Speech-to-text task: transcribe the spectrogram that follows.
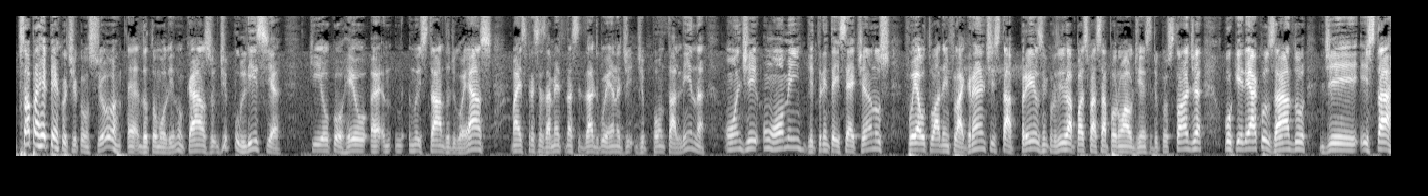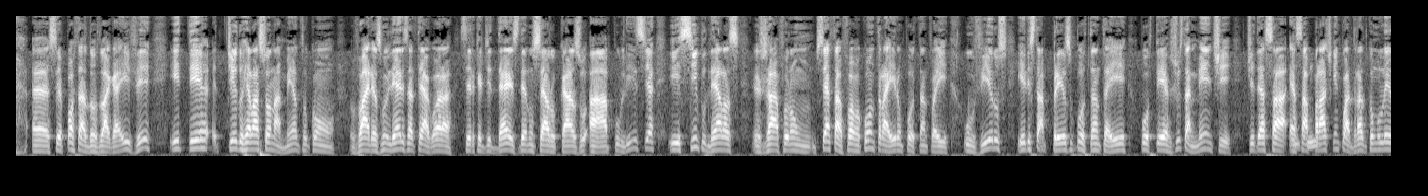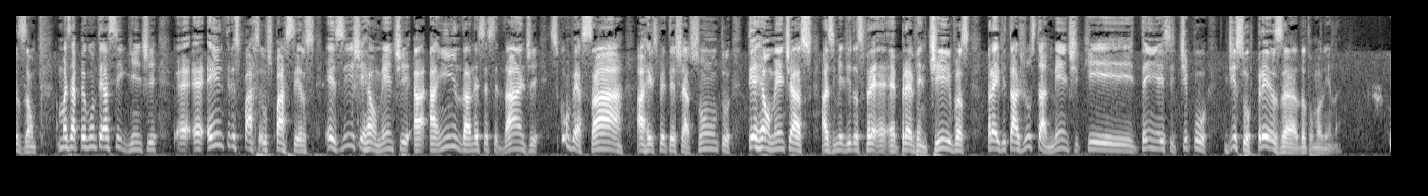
só para repercutir com o senhor, é, doutor Molina, um caso de polícia que ocorreu é, no estado de Goiás, mais precisamente na cidade goiana de, de Pontalina, onde um homem de 37 anos foi autuado em flagrante, está preso, inclusive após passar por uma audiência de custódia, porque ele é acusado de estar é, ser portador do HIV e ter tido relacionamento com várias mulheres. Até agora, cerca de 10 denunciaram o caso à polícia e cinco delas já foram, de certa forma, contraíram, portanto, aí o vírus e ele está preso, portanto, aí por ter justamente tido essa, essa uhum. prática enquadrada como lesão. Mas a pergunta é a seguinte: é, é, entre os parceiros, existe realmente a, ainda a necessidade de se conversar a respeito deste assunto, ter realmente as, as medidas pre, é, preventivas para evitar justamente que tenha esse tipo de surpresa, doutor Molina?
